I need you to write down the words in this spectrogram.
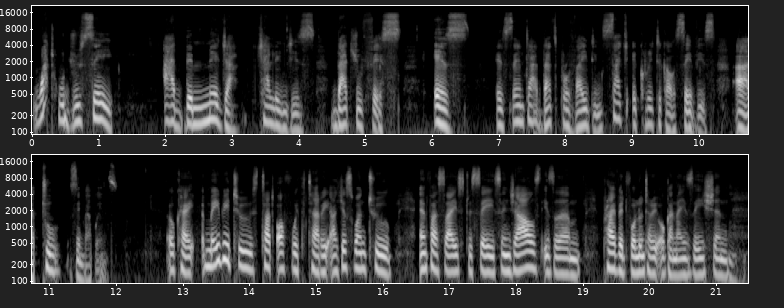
What would you say are the major challenges that you face as a center that's providing such a critical service uh, to Zimbabweans? Okay, maybe to start off with Tari, I just want to emphasize to say St. Giles is a um, private voluntary organization. Mm -hmm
